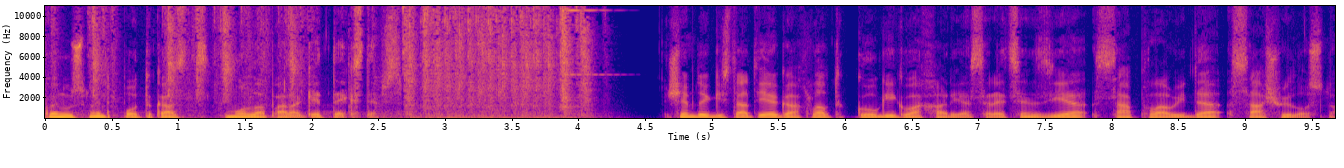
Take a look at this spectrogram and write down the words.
თქვენ უსმენთ პოდკასტს მოლაპარაკე ტექსტებს. შემდეგი სტატია გახლავთ გოგი გვახარიას რეცენზია საფლავი და საშვილოსნო.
